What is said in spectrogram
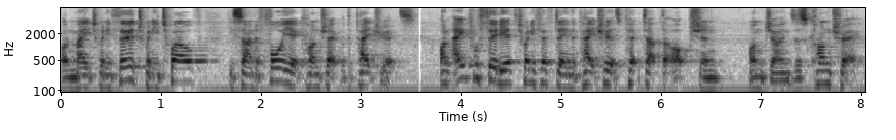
On May 23, 2012, he signed a four-year contract with the Patriots. On April 30th, 2015, the Patriots picked up the option on Jones's contract.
